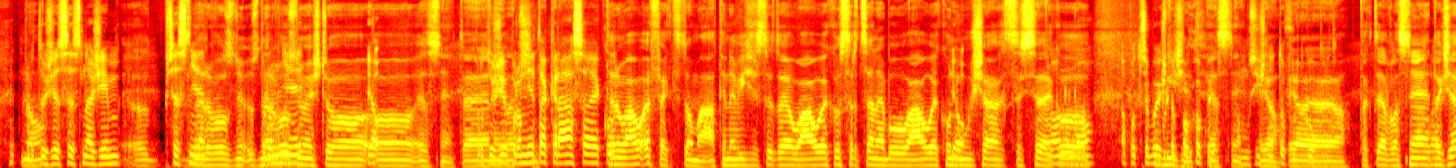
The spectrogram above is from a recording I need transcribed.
no. protože se snažím uh, přesně... Znervozňu, znervozňuješ toho, jo, o, jasně, to je Protože nejlepší. pro mě ta krása jako... Ten wow efekt to má a ty nevíš, jestli to je wow jako srdce nebo wow jako jo. nůž a chceš se jako... No, no, no. A potřebuješ ublížit, to pochopit jasně. a musíš jo, na to fotku jo, jo, jo. Tak to je vlastně, Ale takže...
